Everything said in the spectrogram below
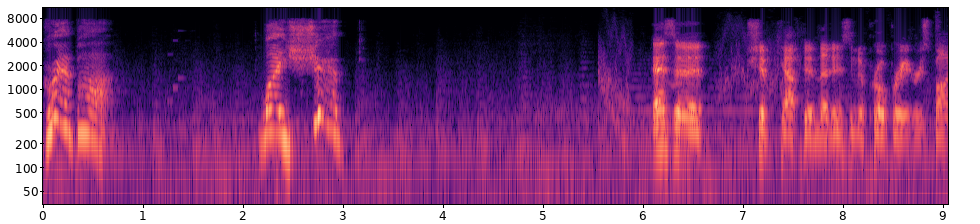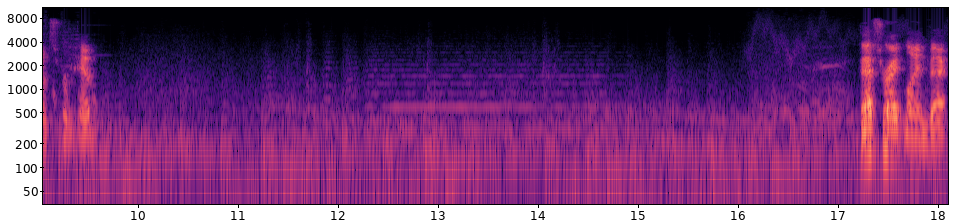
Grandpa! My ship! As a ship captain, that is an appropriate response from him. That's right, Linebeck.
